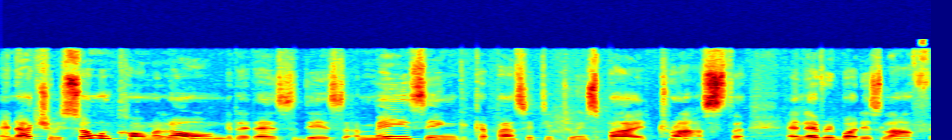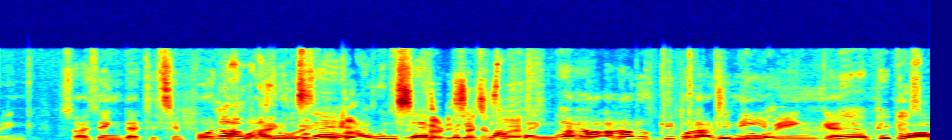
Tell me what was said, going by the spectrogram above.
And actually, someone come along that has this amazing capacity to inspire trust, and everybody's laughing. So I think that it's important. No, I wouldn't say. got I wouldn't say 30 everybody's seconds left. laughing. No, a, lo- a lot of people are people, sneering. uh, No, people They're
